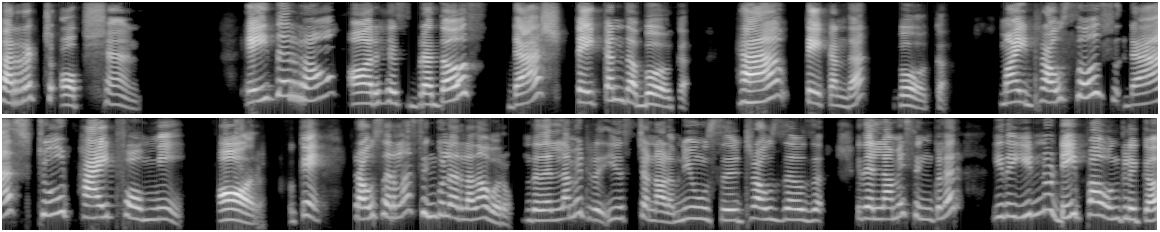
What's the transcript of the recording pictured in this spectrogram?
correct option. Either Ram or his brothers dash taken the book. Have taken the book. My trousers dash too tight for me. Or, okay, ட்ரௌசர்லாம் சிங்குலர்ல தான் வரும் இந்த எல்லாமே யூஸ் சொன்னாலும் நியூஸ் ட்ரௌசர்ஸ் இது எல்லாமே சிங்குலர் இது இன்னும் டீப்பா உங்களுக்கு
